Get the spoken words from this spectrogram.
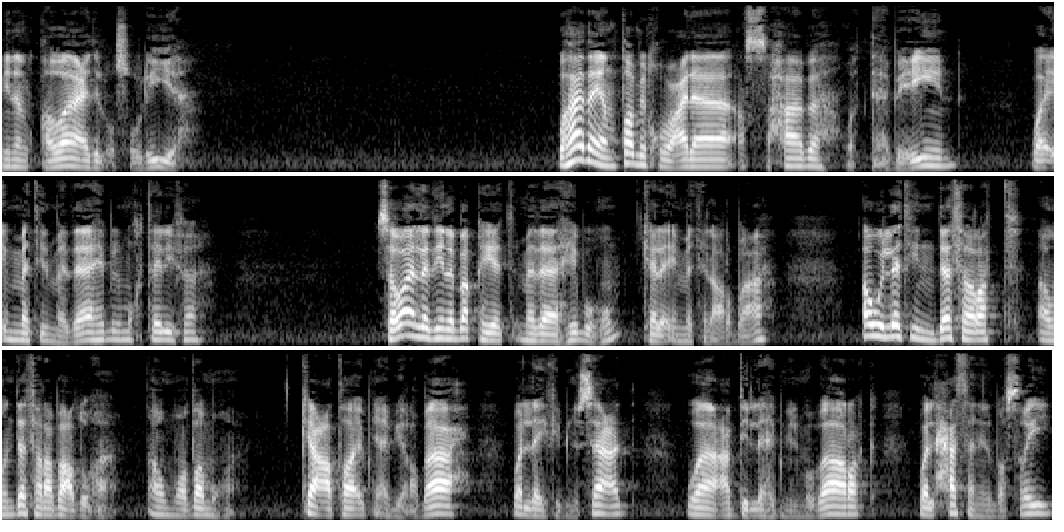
من القواعد الأصولية. وهذا ينطبق على الصحابة والتابعين وإمة المذاهب المختلفة سواء الذين بقيت مذاهبهم كالأئمة الأربعة أو التي اندثرت أو اندثر بعضها أو معظمها كعطاء بن أبي رباح والليث بن سعد وعبد الله بن المبارك والحسن البصري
